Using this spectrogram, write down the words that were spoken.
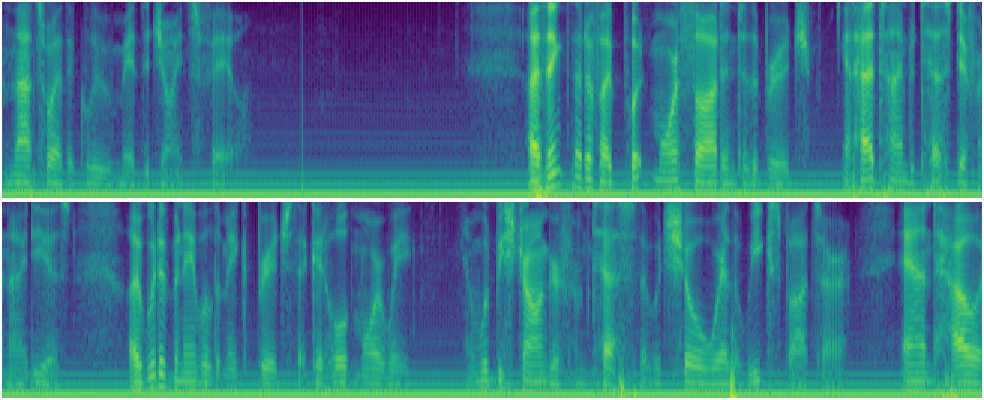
and that's why the glue made the joints fail. I think that if I put more thought into the bridge, and had time to test different ideas, I would have been able to make a bridge that could hold more weight and would be stronger from tests that would show where the weak spots are and how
